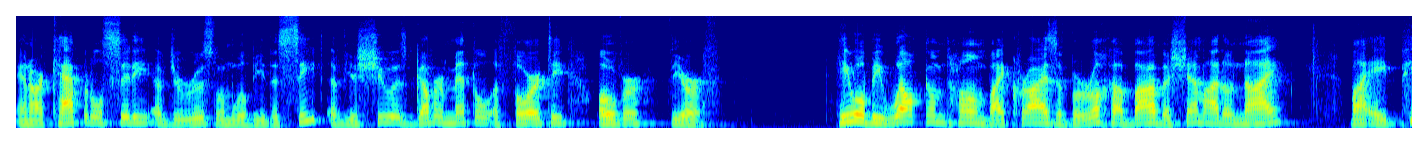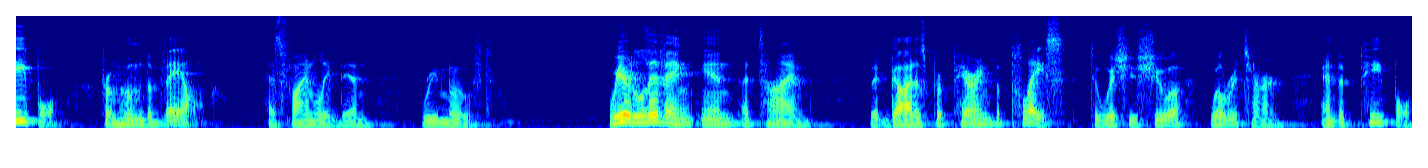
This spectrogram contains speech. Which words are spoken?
and our capital city of Jerusalem will be the seat of Yeshua's governmental authority over the earth. He will be welcomed home by cries of Baruch haba b'Shem Adonai by a people from whom the veil has finally been removed. We are living in a time that God is preparing the place to which Yeshua will return and the people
